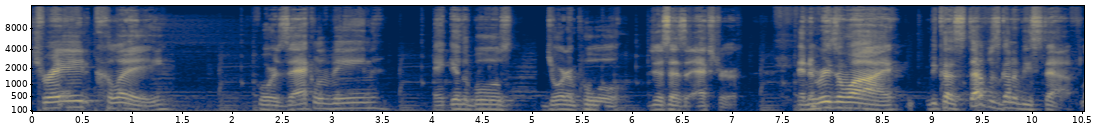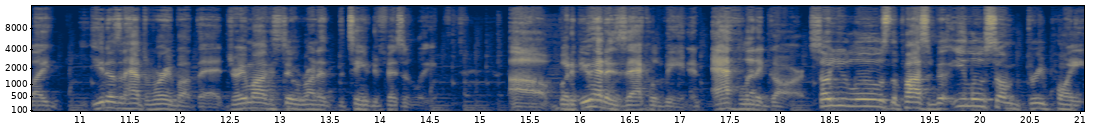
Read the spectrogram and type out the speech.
Trade Klay for Zach LaVine and give the Bulls Jordan Poole just as an extra. And the reason why, because Steph is going to be Steph. Like he doesn't have to worry about that. Draymond can still run the team defensively. Uh, but if you had a Zach LaVine, an athletic guard, so you lose the possibility, you lose some three point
